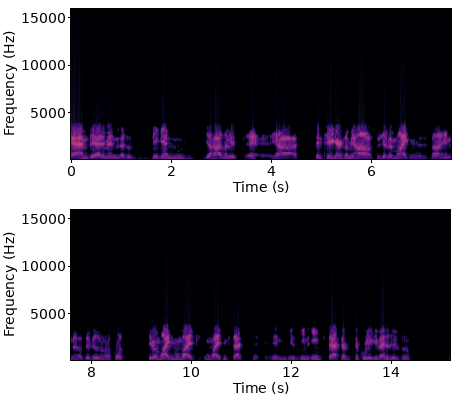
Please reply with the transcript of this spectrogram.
Ja, men det er det, men altså, det igen, jeg har sådan lidt, jeg har, den tilgang, som jeg har, specielt med Maiken, hvis jeg snakker hende, og det ved hun også godt, det var Maiken, hun var ikke, hun var ikke en stærk, en, en, en stærk, der, der kunne ligge i vandet hele tiden. Så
